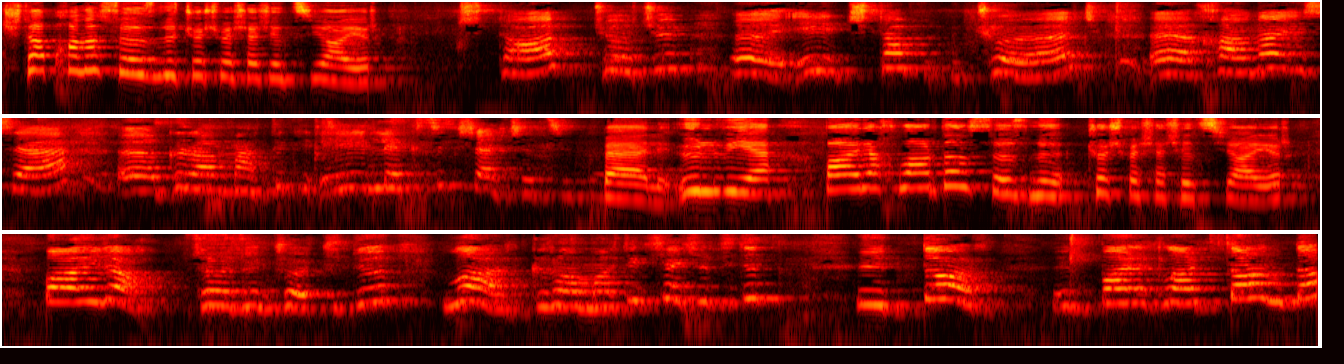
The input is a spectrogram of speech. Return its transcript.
kitabxana sözünü köçmə şəkilçiyə ayır. Kitab, kökün, ə, e, kitab kök, ə, xana isə ə, qrammatik, e, leksik şəkilçidir. Bəli. Ülviyə, bayraqlardan sözünü köçmə şəkilçiyə ayır. Bayraq sözün köküdür. Lar qrammatik şəkilçidir. E, Dar bayraqlardan da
